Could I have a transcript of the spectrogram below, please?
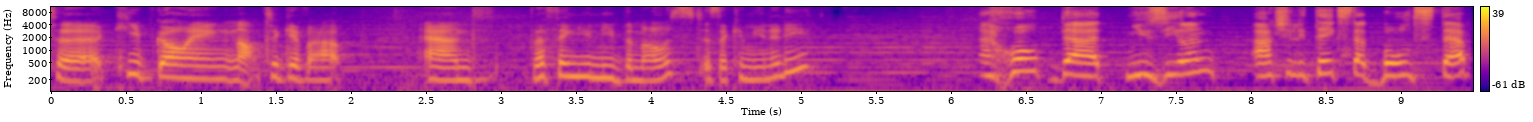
to keep going, not to give up, and the thing you need the most is a community. I hope that New Zealand actually takes that bold step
